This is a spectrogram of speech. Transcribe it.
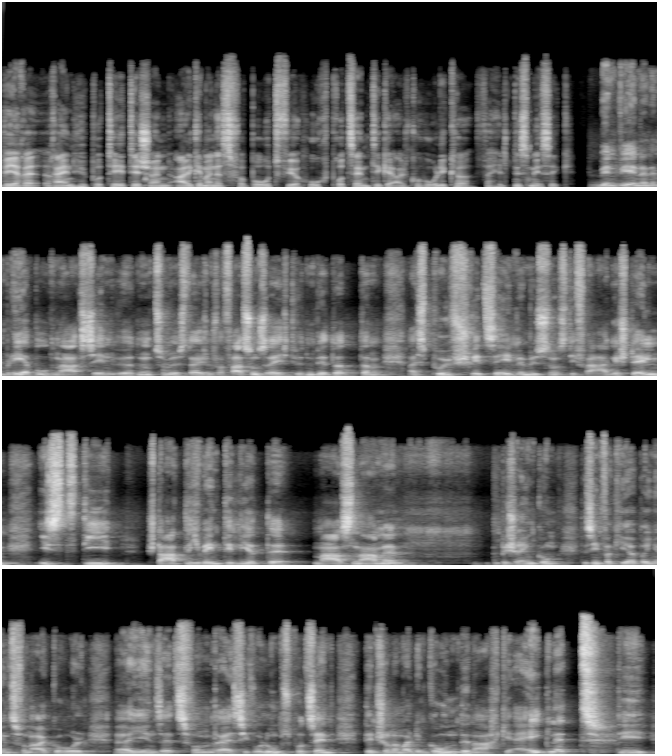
Wäre rein hypothetisch ein allgemeines Verbot für hochprozentige Alkoholiker verhältnismäßig? Wenn wir in einem Lehrbuch nachsehen würden zum österreichischen Verfassungsrecht, würden wir dort dann als Prüfschritt sehen, wir müssen uns die Frage stellen, ist die staatlich ventilierte Maßnahme, Beschränkung des Inverkehrbringens von Alkohol äh, jenseits von 30 Volumensprozent, denn schon einmal dem Grunde nach geeignet, die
